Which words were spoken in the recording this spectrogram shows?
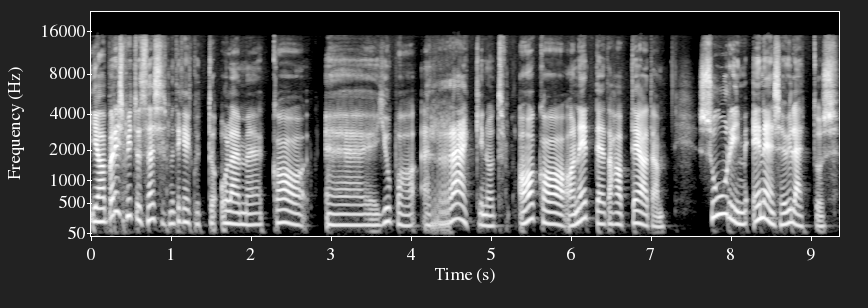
ja päris mitmest asjast me tegelikult oleme ka äh, juba rääkinud, aga Anette tahab teada suurim eneseületus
